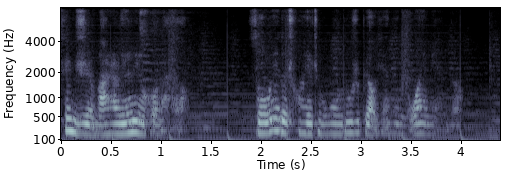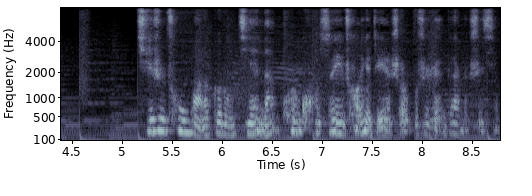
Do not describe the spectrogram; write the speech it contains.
甚至马上零零后来了，所谓的创业成功都是表现在你外面的，其实充满了各种艰难困苦。所以创业这件事儿不是人干的事情。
